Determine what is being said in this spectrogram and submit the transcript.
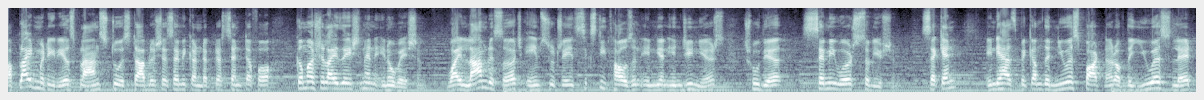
Applied Materials plans to establish a semiconductor center for commercialization and innovation, while Lam Research aims to train 60,000 Indian engineers through their Semiverse solution. Second, India has become the newest partner of the US-led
